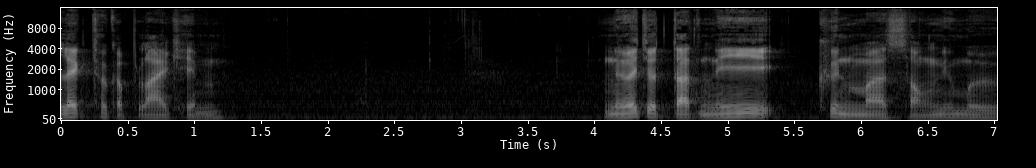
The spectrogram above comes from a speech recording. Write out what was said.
เล็กเท่ากับปลายเข็ม เหนือจุดตัดนี้ ขึ้นมาสองนิ้วมือ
